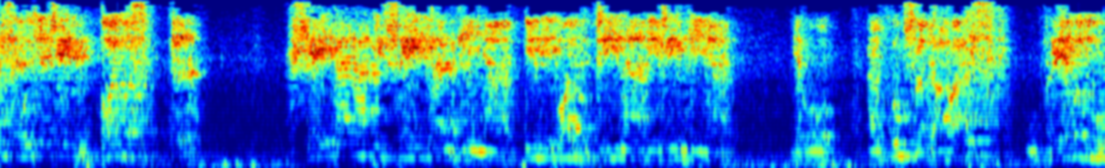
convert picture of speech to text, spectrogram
ti se utječem od šeitana i šeitankinja ili od džina i džinkinja. Jer u Al-Quds al-Kavais u prevodu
